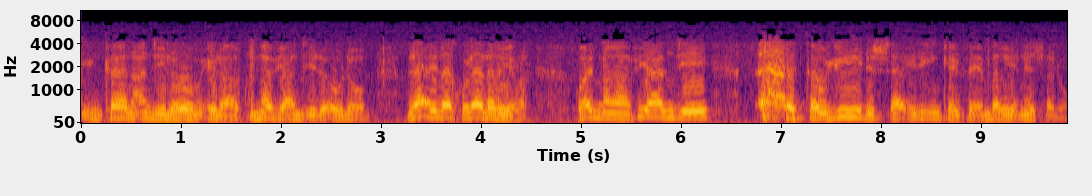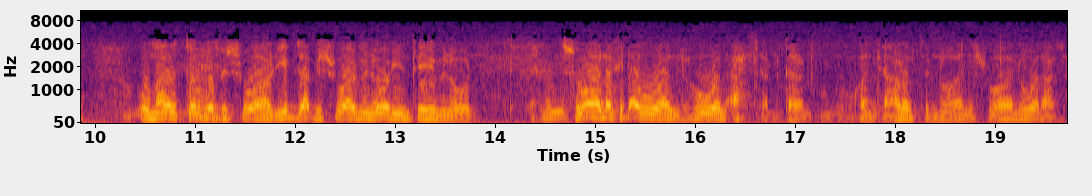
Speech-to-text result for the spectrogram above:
إن كان عندي لوم إلك وما في عندي لوم لا إلك ولا لغيرك وإنما في عندي توجيه للسائلين كيف ينبغي أن يسألوا. وما في السؤال يبدأ بالسؤال من هون ينتهي من هون. سؤالك الأول هو الأحسن كان. وأنت عرفت أنه هذا السؤال هو الأحسن.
